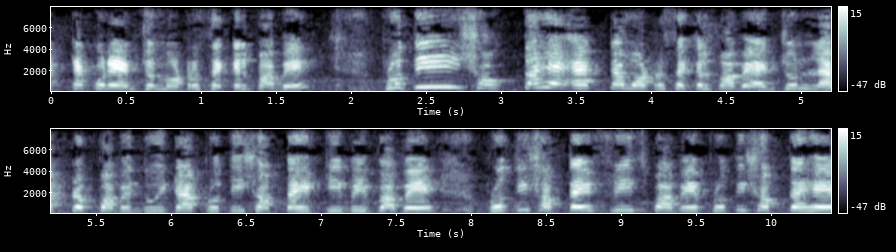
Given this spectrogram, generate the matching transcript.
একটা করে একজন মোটরসাইকেল পাবে। প্রতি সপ্তাহে একটা মোটরসাইকেল পাবে, একজন ল্যাপটপ পাবে, দুইটা, প্রতি সপ্তাহে টিভি পাবে, প্রতি সপ্তাহে ফ্রিজ পাবে, প্রতি সপ্তাহে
